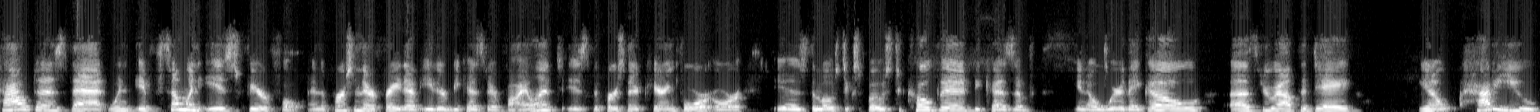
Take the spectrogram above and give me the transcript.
how does that, when if someone is fearful and the person they're afraid of, either because they're violent, is the person they're caring for, or is the most exposed to COVID because of, you know, where they go uh, throughout the day, you know, how do you,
